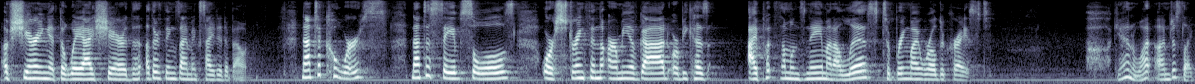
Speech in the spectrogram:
of sharing it the way I share the other things I'm excited about? Not to coerce, not to save souls or strengthen the army of God, or because I put someone's name on a list to bring my world to Christ again, what? I'm just like,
